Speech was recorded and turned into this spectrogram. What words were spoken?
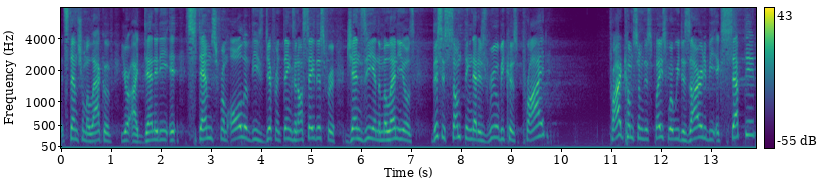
It stems from a lack of your identity. It stems from all of these different things. And I'll say this for Gen Z and the millennials this is something that is real because pride, pride comes from this place where we desire to be accepted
